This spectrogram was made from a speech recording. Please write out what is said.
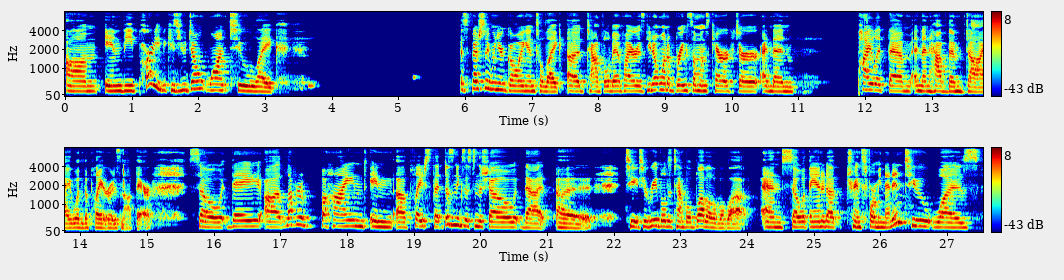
um in the party because you don't want to like especially when you're going into like a town full of vampires you don't want to bring someone's character and then pilot them and then have them die when the player is not there. So they uh, left her behind in a place that doesn't exist in the show that uh, to to rebuild a temple blah blah blah blah blah. And so what they ended up transforming that into was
